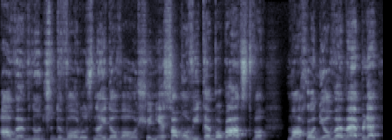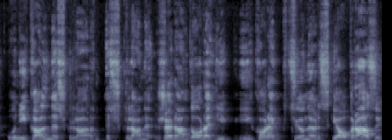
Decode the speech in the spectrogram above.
a wewnątrz dworu znajdowało się niesamowite bogactwo. Mahoniowe meble, unikalne szklar, szklane żerandory i, i kolekcjonerskie obrazy.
